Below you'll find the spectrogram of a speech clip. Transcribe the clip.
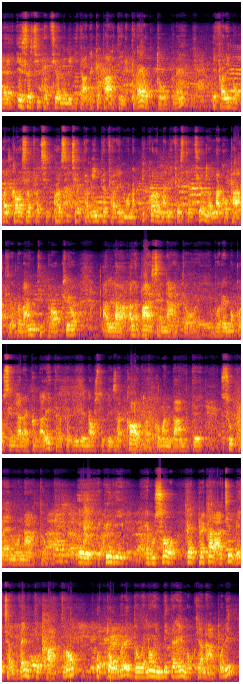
eh, esercitazione militare che parte il 3 ottobre e faremo qualcosa, quasi certamente faremo una piccola manifestazione al Lago Patria davanti proprio alla, alla base NATO e vorremmo consegnare anche una lettera per dire il nostro disaccordo al comandante supremo NATO. E, e quindi è un solo per prepararci invece al 24 ottobre dove noi inviteremo qui a Napoli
